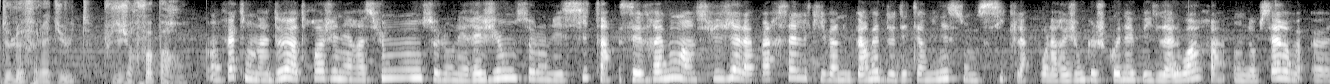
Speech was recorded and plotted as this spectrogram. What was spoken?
de l'œuf à l'adulte, plusieurs fois par an. En fait, on a deux à trois générations selon les régions, selon les sites. C'est vraiment un suivi à la parcelle qui va nous permettre de déterminer son cycle. Pour la région que je connais, Pays de la Loire, on observe euh,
